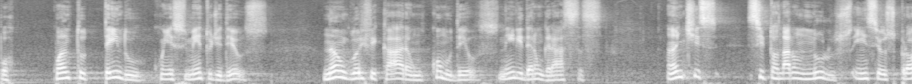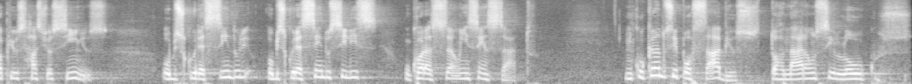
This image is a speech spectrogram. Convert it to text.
Porquanto, tendo conhecimento de Deus, não glorificaram como Deus, nem lhe deram graças. Antes se tornaram nulos em seus próprios raciocínios, obscurecendo-se-lhes obscurecendo o coração insensato Inculcando-se por sábios, tornaram-se loucos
